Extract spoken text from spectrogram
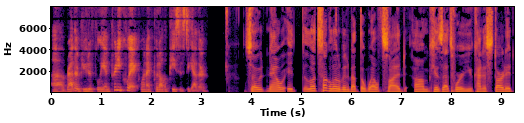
uh, rather beautifully and pretty quick when I put all the pieces together. So now it, let's talk a little bit about the wealth side um, because that's where you kind of started.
